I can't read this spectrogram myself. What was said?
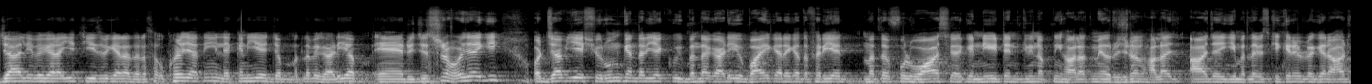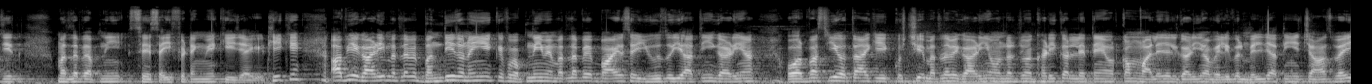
जाली वगैरह, ये चीज़ वगैरह ज़रा सा उखड़ जाती हैं, लेकिन ये जब मतलब गाड़ी अब रजिस्टर हो जाएगी और जब ये शोरूम के अंदर ये कोई बंदा गाड़ी बाय करेगा तो फिर ये मतलब फुल वॉश करके नीट एंड क्लीन अपनी हालत में ओरिजिनल हालत आ जाएगी मतलब इसकी ग्रिल वगैरह, हर चीज़ मतलब अपनी से सही फिटिंग में की जाएगी, ठीक है? अब ये गाड़ी मतलब बंदी तो नहीं है कि अपनी में मतलब बाहर से यूज़ हुई आती हैं गाड़ियाँ, और बस ये होता है कि कुछ मतलब गाड़ियाँ अंदर जो है खड़ी कर लेते हैं और कम माइलेज गाड़ियाँ अवेलेबल मिल जाती हैं चांस भाई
